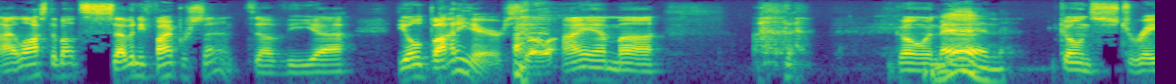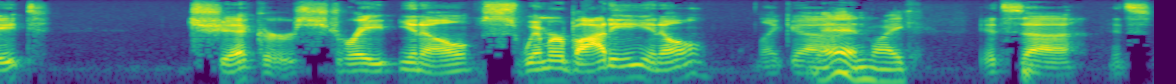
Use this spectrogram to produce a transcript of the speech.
I lost about seventy five percent of the the old body hair. So I am going uh, man. uh, going straight chick or straight you know swimmer body you know? Like uh, man mike. it's uh it's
